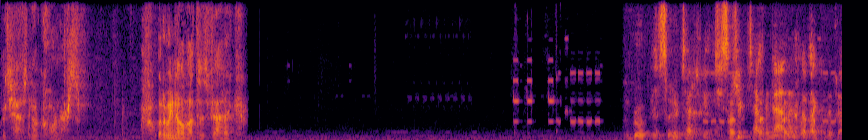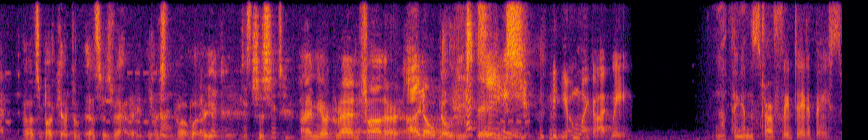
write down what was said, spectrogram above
which has no corners. What do we know about this Vadic? The broken thing. Touch it. Just keep tapping that and then go back to the drive. That's about Captain, that's his Vadic. Keep Just- going. no, what are you- Just says. I'm your grandfather. I don't know these things. oh my god, wait. Nothing in the Starfleet database.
